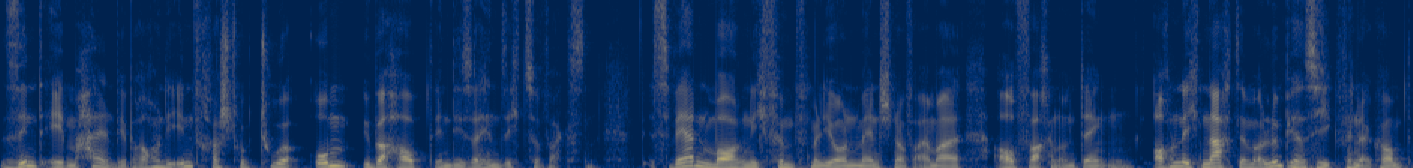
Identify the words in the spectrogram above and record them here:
sind eben Hallen. Wir brauchen die Infrastruktur, um überhaupt in dieser Hinsicht zu wachsen. Es werden morgen nicht fünf Millionen Menschen auf einmal aufwachen und denken, auch nicht nach dem Olympiasieg, wenn er kommt,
